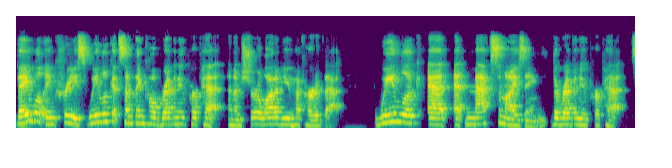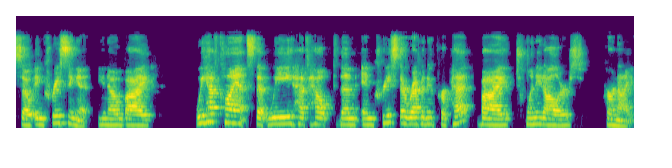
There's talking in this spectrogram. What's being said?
they will increase. We look at something called revenue per pet, and I'm sure a lot of you have heard of that we look at at maximizing the revenue per pet so increasing it you know by we have clients that we have helped them increase their revenue per pet by $20 per night.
